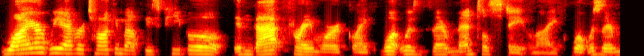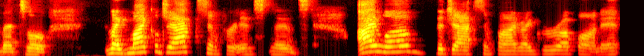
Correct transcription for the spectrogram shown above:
Why aren't we ever talking about these people in that framework? Like what was their mental state like? What was their mental like michael jackson for instance. I love the jackson five. I grew up on it.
